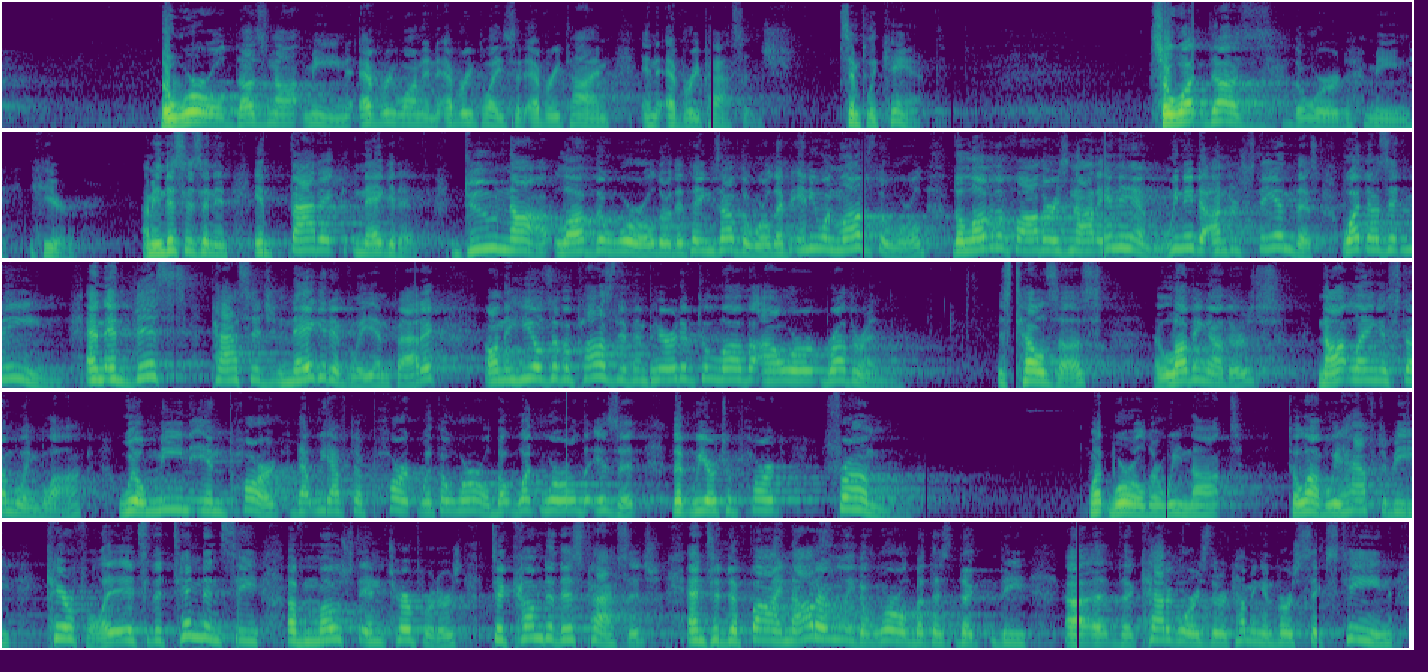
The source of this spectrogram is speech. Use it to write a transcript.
The world does not mean everyone in every place at every time in every passage. Simply can't. So, what does the word mean here? I mean, this is an emphatic negative. Do not love the world or the things of the world. If anyone loves the world, the love of the Father is not in him. We need to understand this. What does it mean? And, and this passage, negatively emphatic, on the heels of a positive imperative to love our brethren. This tells us that loving others, not laying a stumbling block, will mean in part that we have to part with the world. But what world is it that we are to part from? What world are we not to love? We have to be careful. It's the tendency of most interpreters to come to this passage and to define not only the world, but the, the, the, uh, the categories that are coming in verse 16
